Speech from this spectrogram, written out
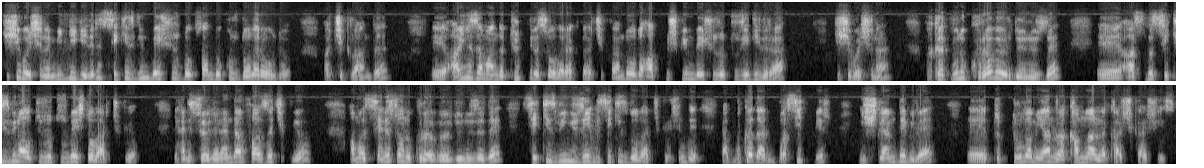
kişi başına milli gelirin 8599 dolar olduğu açıklandı. E, aynı zamanda Türk lirası olarak da açıklandı. O da 60.537 lira kişi başına. Fakat bunu kura böldüğünüzde e, aslında 8.635 dolar çıkıyor. Yani söylenenden fazla çıkıyor. Ama sene sonu kura böldüğünüzde de 8.158 dolar çıkıyor. Şimdi ya bu kadar basit bir işlemde bile e, tutturulamayan rakamlarla karşı karşıyayız.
